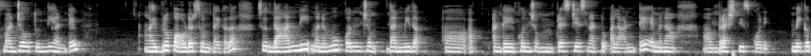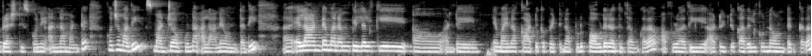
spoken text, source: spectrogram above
స్మడ్జ్ అవుతుంది అంటే ఐబ్రో పౌడర్స్ ఉంటాయి కదా. సో దాన్ని మనము కొంచెం దాని మీద అంటే కొంచెం ప్రెస్ చేసినట్టు అలా అంటే ఏమైనా బ్రష్ తీసుకొని మేకప్ బ్రష్ తీసుకొని అన్నామంటే కొంచెం అది స్మడ్జ్ అవ్వకుండా అలానే ఉంటుంది. ఎలా అంటే మనం పిల్లలకి అంటే ఏమైనా కాటుక పెట్టినప్పుడు పౌడర్ అద్దుతాం కదా. అప్పుడు అది అటు ఇటు కదలకుండా ఉంటుంది కదా.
